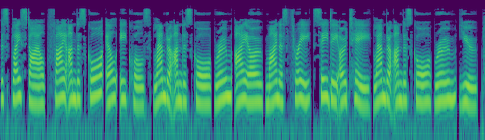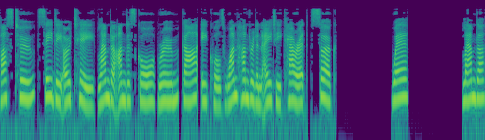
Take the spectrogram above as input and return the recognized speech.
display style phi underscore L equals lambda underscore room IO minus three C D O T lambda underscore room U plus two C D O T lambda underscore room GA equals one hundred and eighty carat circ where lambda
